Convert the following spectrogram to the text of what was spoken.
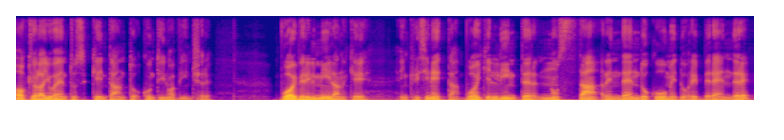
Occhio alla Juventus che intanto continua a vincere. Vuoi per il Milan che in crisi netta, vuoi che l'Inter non sta rendendo come dovrebbe rendere,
